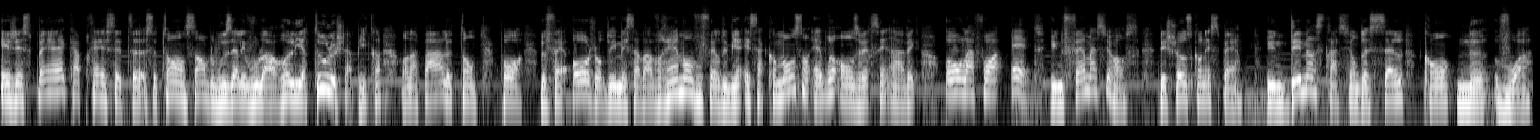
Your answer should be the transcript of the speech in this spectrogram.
et j'espère qu'après ce temps ensemble, vous allez vouloir relire tout le chapitre. On n'a pas le temps pour le faire aujourd'hui, mais ça va vraiment vous faire du bien et ça commence en Hébreu 11, verset 1 avec Or la foi est une ferme assurance des choses qu'on espère, une démonstration de celles qu'on ne voit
